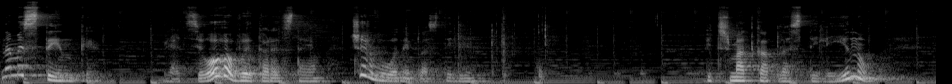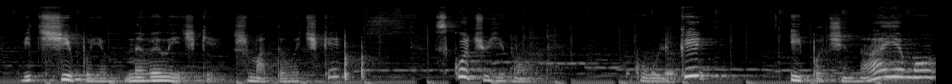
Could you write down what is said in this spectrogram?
намистинки. Для цього використаємо червоний пластилін. Від шматка пластиліну відщіпуємо невеличкі шматочки, скочуємо кульки і починаємо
